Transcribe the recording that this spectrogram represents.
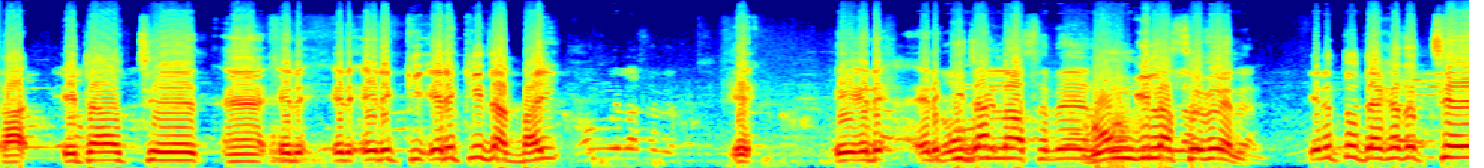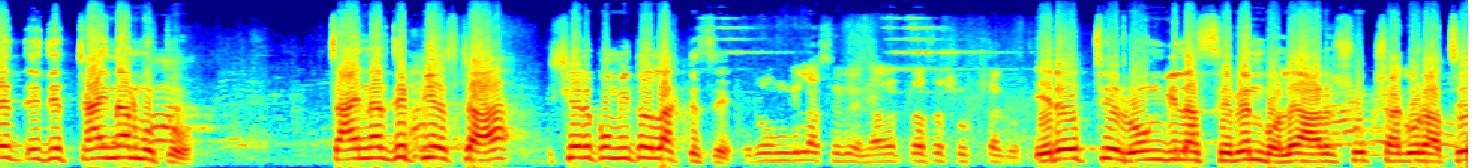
তা এটা হচ্ছে এর- এর- এটা কি এটা কি জাত ভাই? এটা- কি জাত? রঙ্গিলা সেভেন। এটা তো দেখা যাচ্ছে এই যে চাইনার মতো। চাইনার যে পেঁয়াজটা সেরকমই তো লাগতেছে। রঙ্গিলা সেভেন আর একটা আছে সুখসাগর এটা হচ্ছে রঙ্গিলা সেভেন বলে আর সুখ সাগর আছে।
